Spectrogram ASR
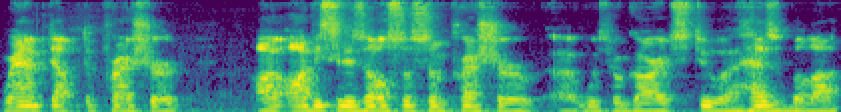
ramped up the pressure. Uh, obviously, there's also some pressure uh, with regards to uh, Hezbollah.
